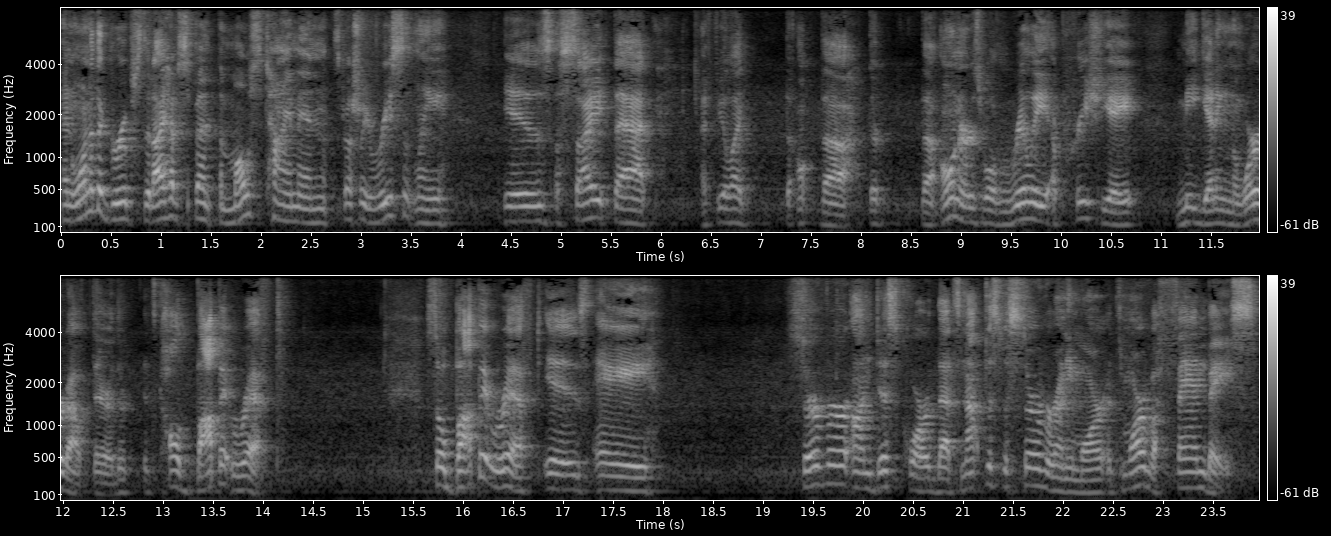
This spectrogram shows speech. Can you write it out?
And one of the groups that I have spent the most time in, especially recently, is a site that I feel like the the the, the owners will really appreciate me getting the word out there. They're, it's called Bop It Rift. So Bop It Rift is a server on Discord that's not just a server anymore, it's more of a fan base.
